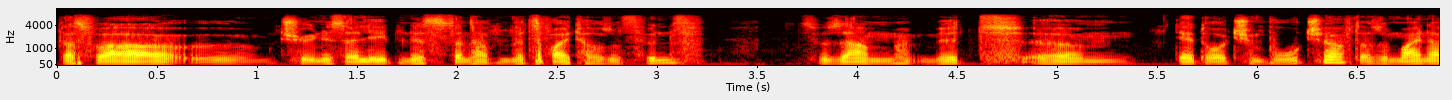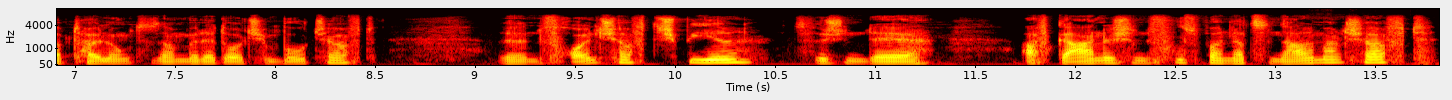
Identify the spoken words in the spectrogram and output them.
das war äh, ein schönes Erlebnis. Dann hatten wir 2005 zusammen mit ähm, der deutschen Botschaft, also meine Abteilung zusammen mit der deutschen Botschaft, ein Freundschaftsspiel zwischen der afghanischen Fußballnationalmannschaft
